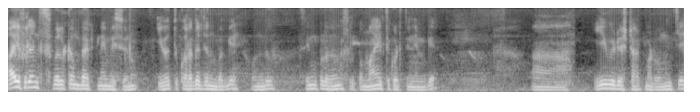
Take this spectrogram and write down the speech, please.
Hi friends welcome back name ಇಸ್ಯೂನು ಇವತ್ತು ಕೊರಗಜ್ಜನ ಬಗ್ಗೆ ಒಂದು ಸಿಂಪಲ್ ಸ್ವಲ್ಪ ಮಾಹಿತಿ ಕೊಡ್ತೀನಿ ನಿಮಗೆ. ಈ ವಿಡಿಯೋ ಸ್ಟಾರ್ಟ್ ಮಾಡುವ ಮುಂಚೆ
